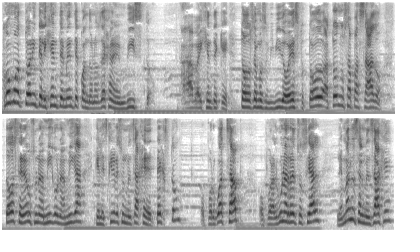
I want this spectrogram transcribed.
¿Cómo actuar inteligentemente cuando nos dejan en visto? Ah, hay gente que todos hemos vivido esto, todo, a todos nos ha pasado. Todos tenemos un amigo, una amiga que le escribes un mensaje de texto o por WhatsApp o por alguna red social, le mandas el mensaje,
